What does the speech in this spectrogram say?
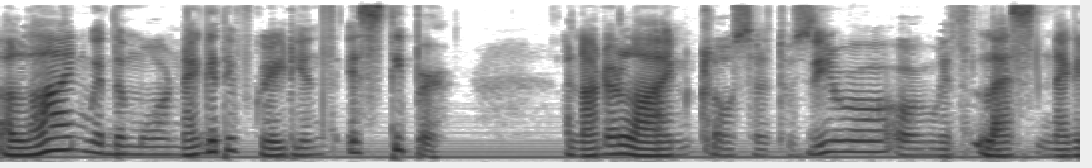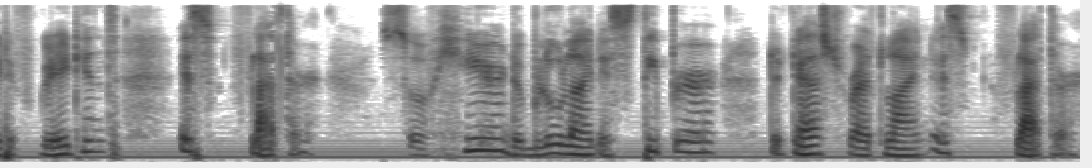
a line with the more negative gradient is steeper Another line closer to zero or with less negative gradient is flatter. So here the blue line is steeper, the dashed red line is flatter.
